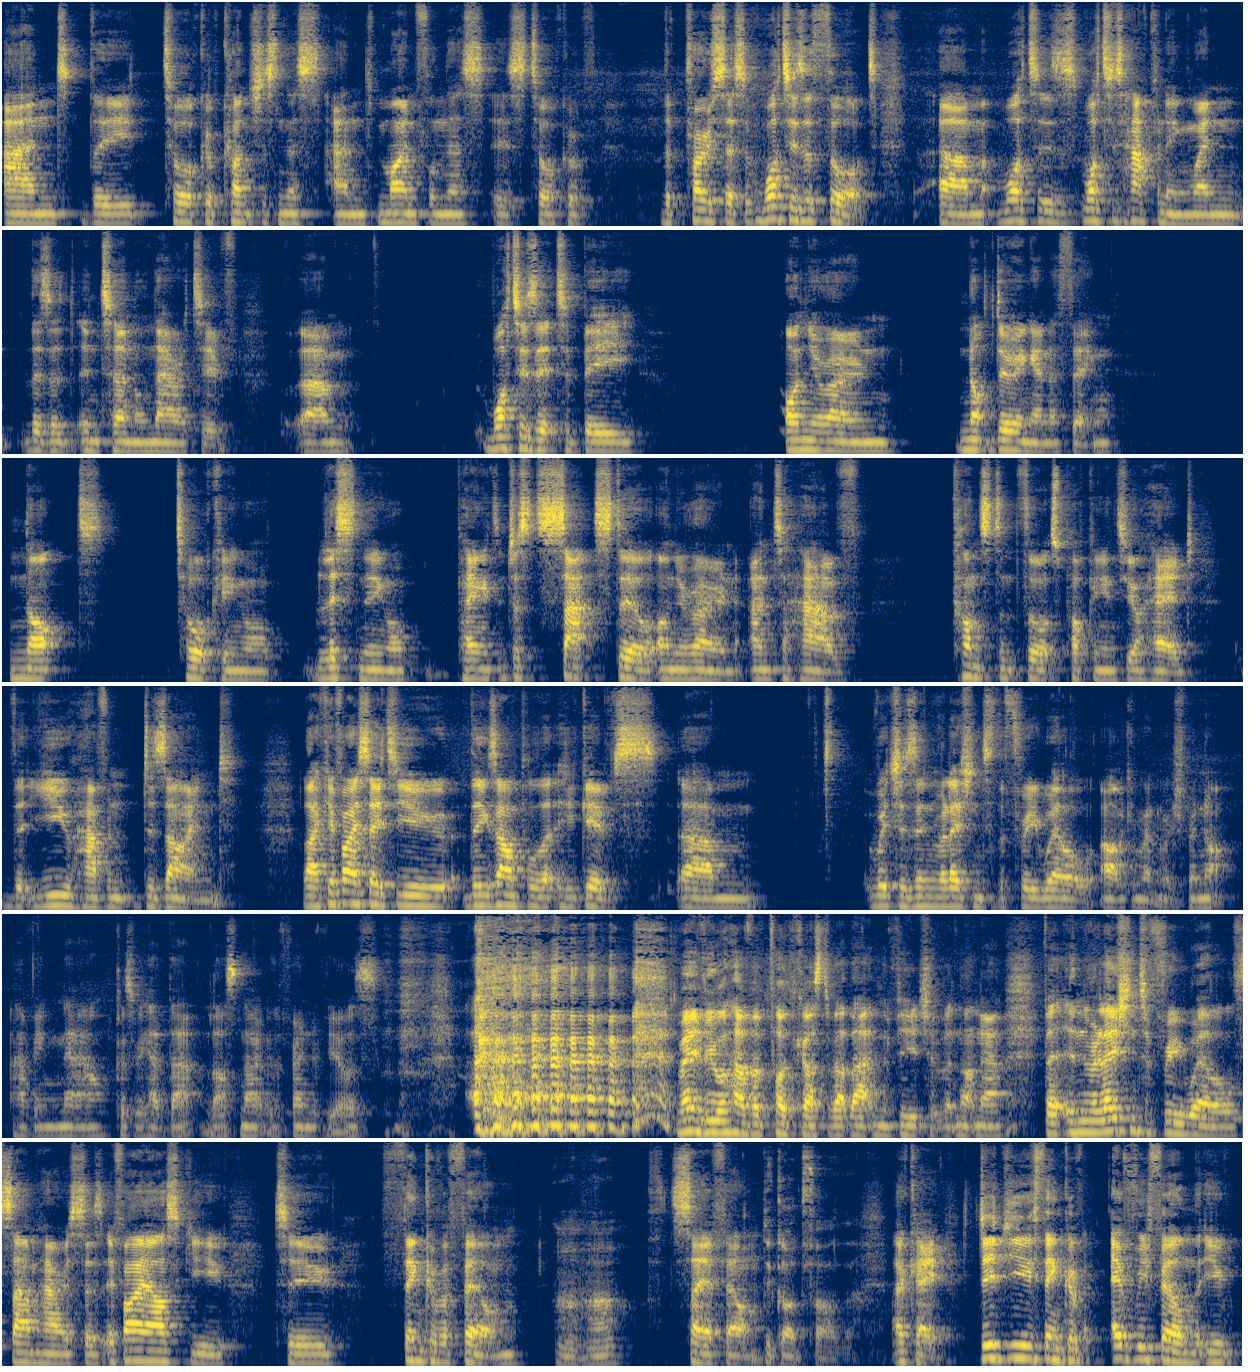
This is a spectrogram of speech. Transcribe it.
and the talk of consciousness and mindfulness is talk of the process of what is a thought, um, what is what is happening when there's an internal narrative, um, what is it to be on your own, not doing anything, not talking or listening or paying just sat still on your own and to have constant thoughts popping into your head that you haven't designed. Like if I say to you, the example that he gives, um, which is in relation to the free will argument, which we're not having now because we had that last night with a friend of yours. Maybe we'll have a podcast about that in the future, but not now. But in relation to free will, Sam Harris says if I ask you to think of a film, Uh huh. say a film, The Godfather. Okay. Did you think of every film that you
